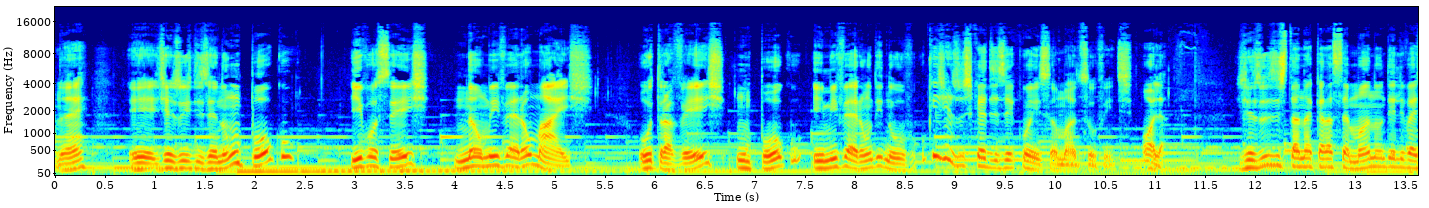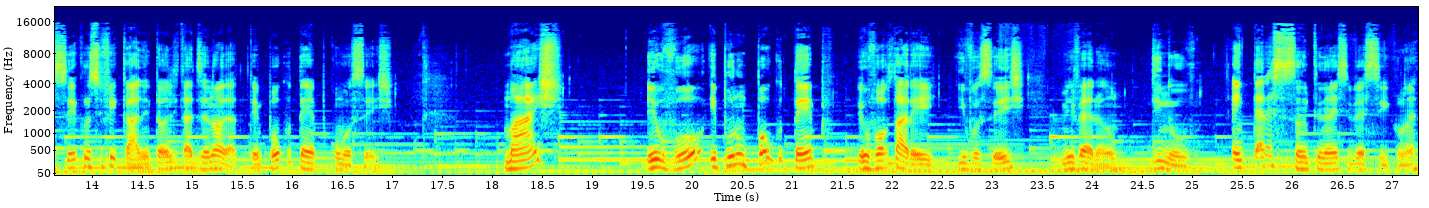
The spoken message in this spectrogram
né? Jesus dizendo um pouco e vocês não me verão mais. Outra vez, um pouco e me verão de novo. O que Jesus quer dizer com isso, amados ouvintes? Olha, Jesus está naquela semana onde ele vai ser crucificado. Então ele está dizendo: Olha, tem pouco tempo com vocês. Mas eu vou e por um pouco tempo eu voltarei e vocês me verão de novo. É interessante né, esse versículo, né?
